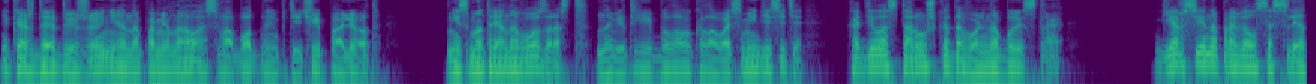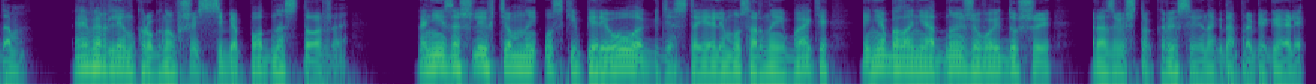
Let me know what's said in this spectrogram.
И каждое движение напоминало свободный птичий полет. Несмотря на возраст, на вид ей было около 80, ходила старушка довольно быстро. Герси направился следом. Эверлин, кругнувшись себе под нос, тоже. Они зашли в темный узкий переулок, где стояли мусорные баки, и не было ни одной живой души, разве что крысы иногда пробегали.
